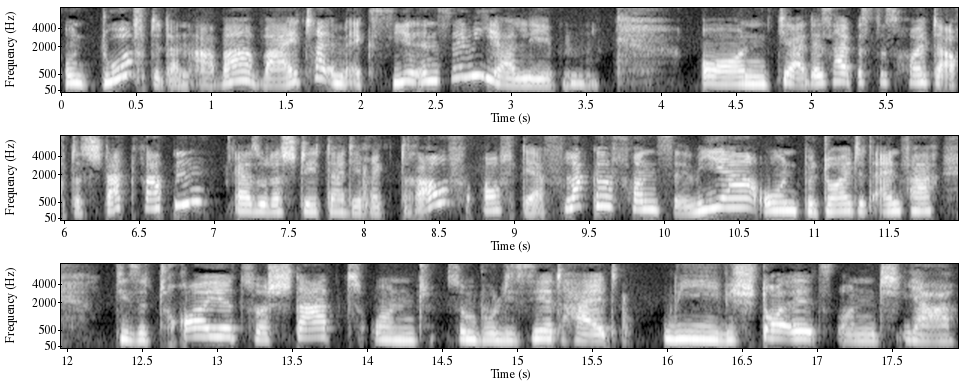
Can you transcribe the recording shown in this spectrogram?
und durfte dann aber weiter im Exil in Sevilla leben. Und ja, deshalb ist es heute auch das Stadtwappen. Also das steht da direkt drauf auf der Flagge von Sevilla und bedeutet einfach diese Treue zur Stadt und symbolisiert halt, wie, wie stolz und ja,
